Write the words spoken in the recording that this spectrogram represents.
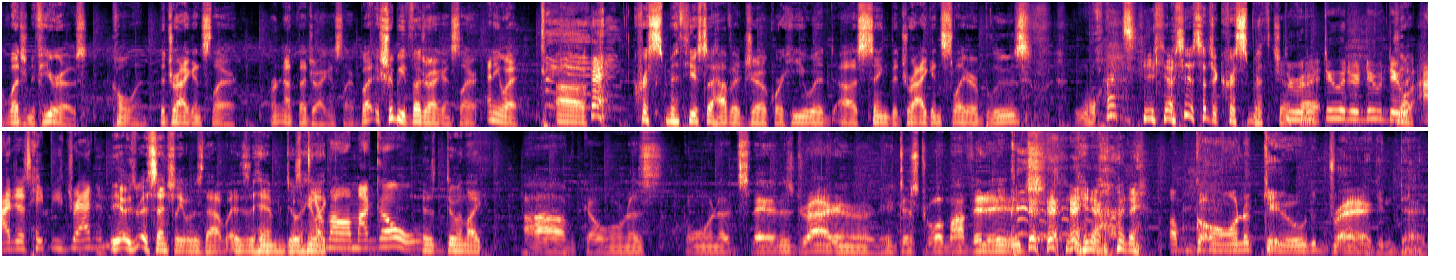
Legend of Heroes: colon the Dragon Slayer, or not the Dragon Slayer, but it should be the Dragon Slayer. Anyway, uh, Chris Smith used to have a joke where he would uh, sing the Dragon Slayer blues. What? you it's just such a Chris Smith joke, Do right? do do do do. Like- I just hate these dragons. It was essentially it was that it was him doing Steal like all my gold. it was doing like I'm going to going to slay this dragon. He destroyed my village. you know, and I'm gonna kill the dragon that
